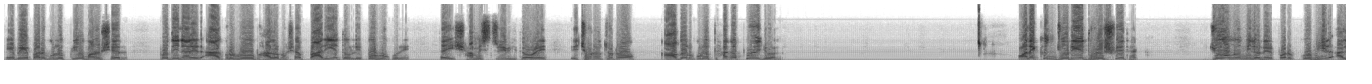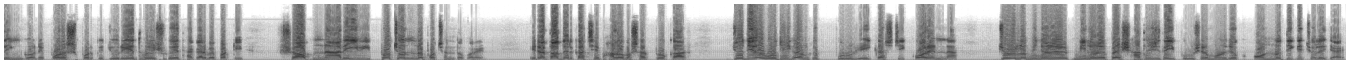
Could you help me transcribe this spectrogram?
এই ব্যাপারগুলো প্রিয় মানুষের প্রতি নারীর আগ্রহ ও ভালোবাসা বাড়িয়ে তোলে বহু গুণে, তাই স্বামী স্ত্রীর ভিতরে এই ছোট ছোট আদরগুলো থাকা প্রয়োজন। অনেকক্ষণ জড়িয়ে ধরে শুয়ে থাকা যৌন মিলনের পর গভীর আলিঙ্গনে পরস্পরকে জড়িয়ে ধরে শুয়ে থাকার ব্যাপারটি সব নারী প্রচণ্ড পছন্দ করেন। এটা তাদের কাছে ভালোবাসার প্রকাশ যদিও অধিকাংশ পুরুষ এই কাজটি করেন না, যৌন মিলনের মিলনের প্রায় সাথে সাথেই পুরুষের মনোযোগ অন্যদিকে চলে যায়।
